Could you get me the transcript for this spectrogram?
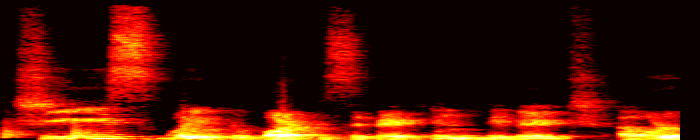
she is going to participate in debate ಅವಳು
